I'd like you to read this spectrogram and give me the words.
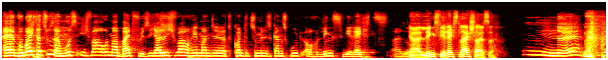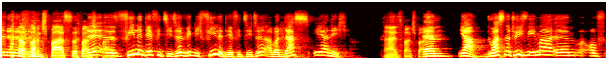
Äh, wobei ich dazu sagen muss, ich war auch immer beidfüßig. Also ich war auch jemand, der konnte zumindest ganz gut auch links wie rechts. Also ja, links wie rechts gleich scheiße. Nö, nö, nö, nö, das war ein Spaß. Das war ein nee, Spaß. äh, viele Defizite, wirklich viele Defizite, aber das eher nicht. Ja, das war ein Spaß. Ähm, ja, du hast natürlich wie immer ähm, auf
